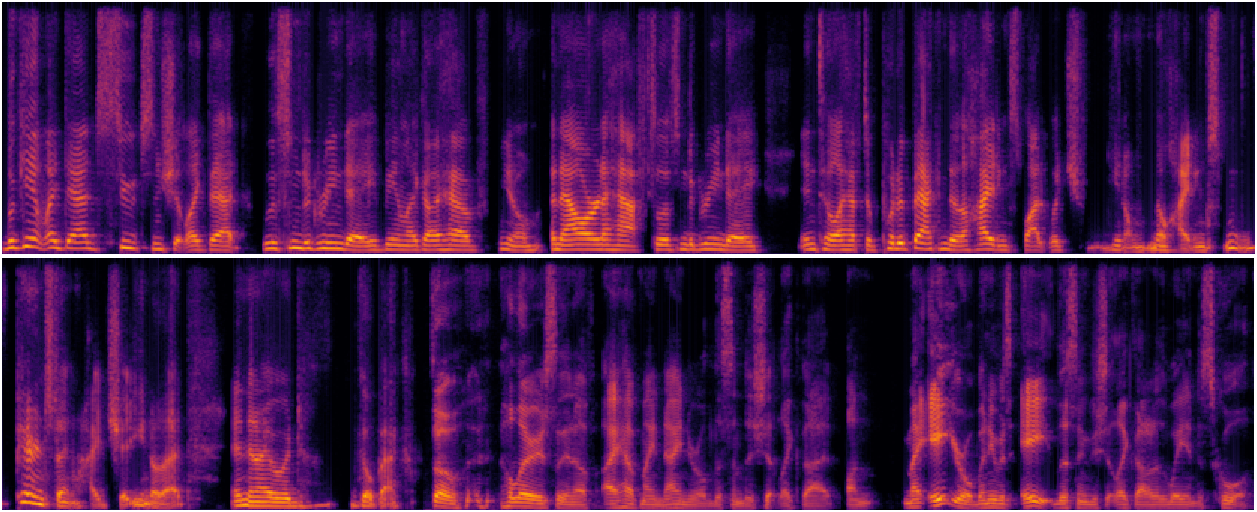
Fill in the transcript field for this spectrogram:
looking at my dad's suits and shit like that, listen to Green Day, being like, I have you know an hour and a half to listen to Green Day until I have to put it back into the hiding spot, which you know, no hiding. Parents don't hide shit, you know that. And then I would go back. So hilariously enough, I have my nine year old listen to shit like that on my eight year old when he was eight, listening to shit like that on the way into school,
